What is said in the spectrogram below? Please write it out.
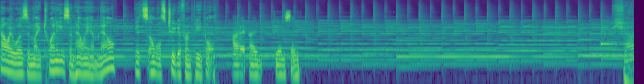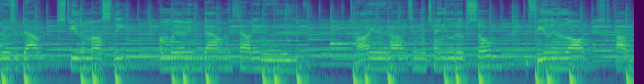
How I was in my 20s and how I am now, it's almost two different people. I, I feel the same. Shadows of doubt stealing my sleep. I'm wearing down without any relief. Tired eyes and a tangled up soul. I'm feeling lost. I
